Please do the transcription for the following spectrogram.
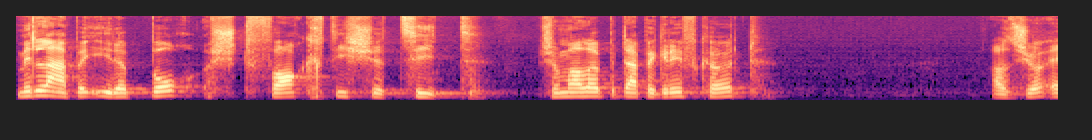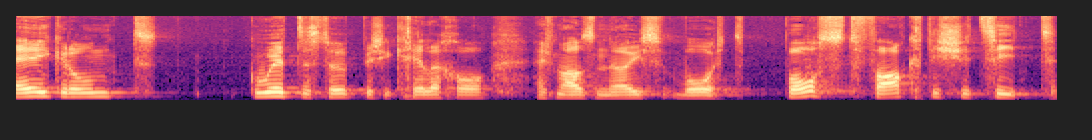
wir leben in einer postfaktischen Zeit. Schon mal jemand diesen Begriff gehört? Also schon ein Grund, gut, dass du heute in die Kirche gekommen hast mal ein neues Wort. Postfaktische Zeit.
